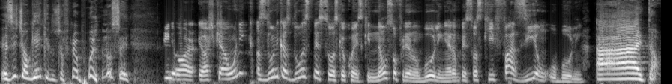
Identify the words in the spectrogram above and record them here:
Existe alguém que não sofreu bullying? Não sei. Pior, eu acho que única, as únicas duas pessoas que eu conheço que não sofreram bullying eram pessoas que faziam o bullying. Ah, então.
